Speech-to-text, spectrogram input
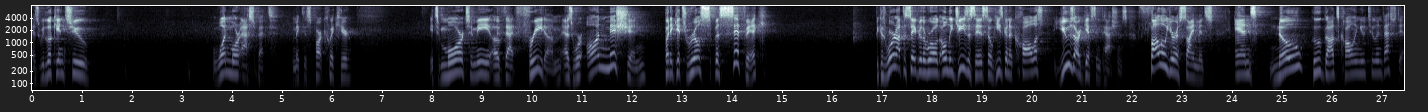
as we look into one more aspect, make this part quick here. It's more to me of that freedom as we're on mission, but it gets real specific because we're not the Savior of the world, only Jesus is, so He's gonna call us, use our gifts and passions, follow your assignments, and know who God's calling you to invest in.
